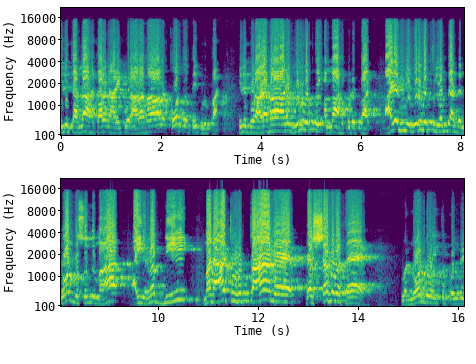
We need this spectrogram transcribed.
இதுக்கு அல்லாஹத்தால நாளைக்கு ஒரு அழகான தோற்றத்தை கொடுப்பான். இதுக்கு ஒரு அழகான உருவத்தை அல்லாஹ் கொடுப்பான். அழகிய உருவத்தில் வந்து அந்த நோன்பு சொல்லுமா? ஐ ரப்பி மனாத்துஹு தாம வஷஹவத நோன்பு வைத்துக் கொண்டு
